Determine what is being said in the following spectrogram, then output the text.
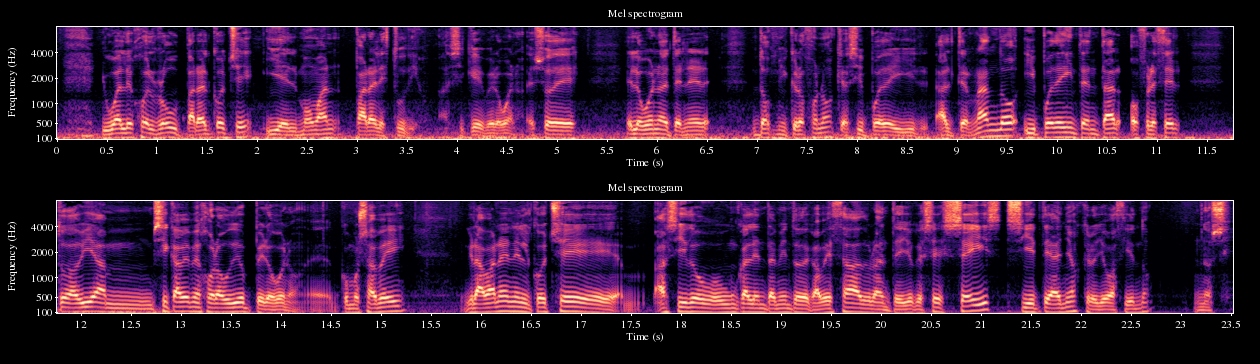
Igual dejo el Road para el coche y el Moman para el estudio. Así que, pero bueno, eso es lo bueno de tener dos micrófonos que así puede ir alternando y puede intentar ofrecer todavía, mm, si cabe mejor audio, pero bueno, eh, como sabéis, grabar en el coche ha sido un calentamiento de cabeza durante, yo que sé, 6, 7 años que lo llevo haciendo no sé.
